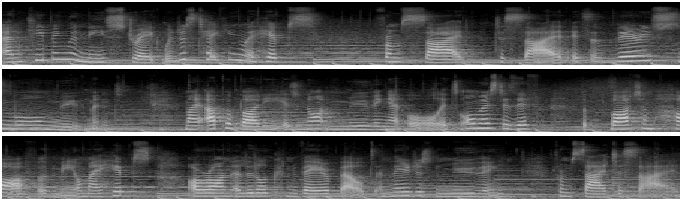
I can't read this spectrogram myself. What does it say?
and keeping the knees straight, we're just taking the hips from side to side. It's a very small movement. My upper body is not moving at all. It's almost as if the bottom half of me or my hips are on a little conveyor belt and they're just moving from side to side.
